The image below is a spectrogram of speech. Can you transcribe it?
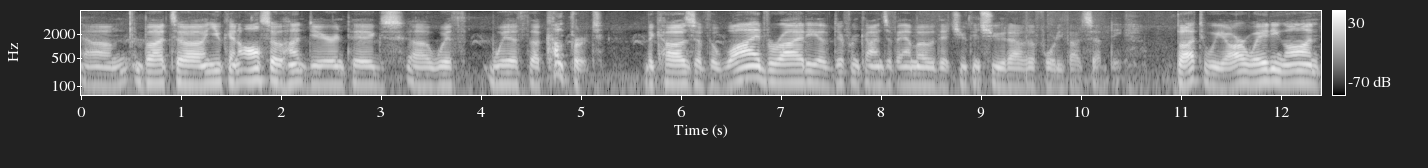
um, but uh, you can also hunt deer and pigs uh, with, with uh, comfort because of the wide variety of different kinds of ammo that you can shoot out of the 4570. But we are waiting on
